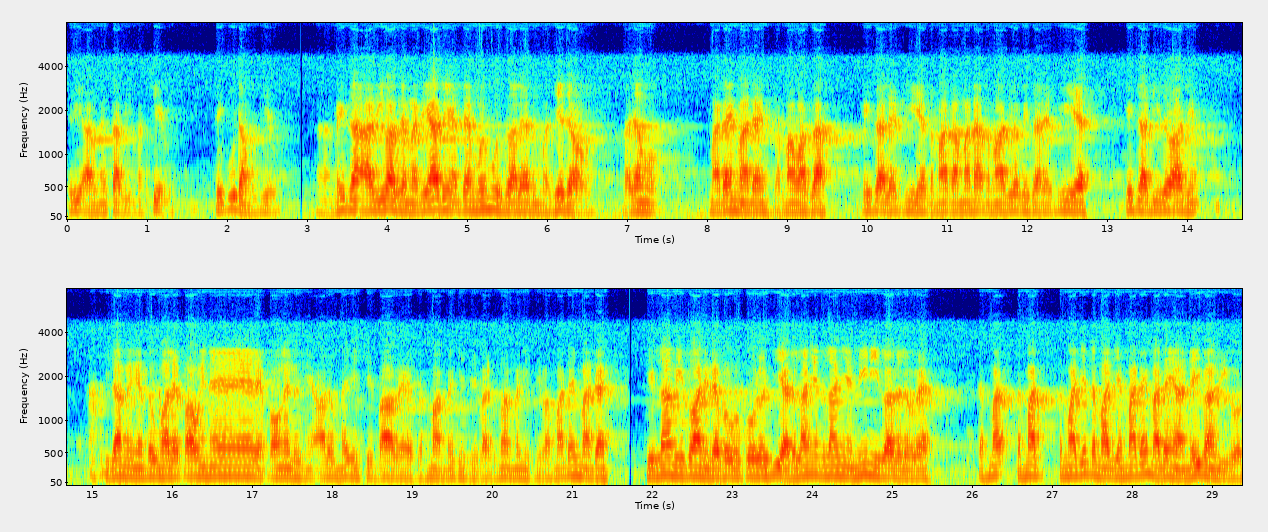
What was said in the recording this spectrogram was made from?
အဲဒီအာရုံနဲ့စပြီးမဖြစ်ဘူးစိတ်ကူးတောင်မဖြစ်ဘူးအဲမိစ္ဆာအာဇီဝဆိုမတရားဖြင့်အသက်မွေးမှုစွာလဲသူမဖြစ်တော့ဘူးဒါကြောင့်မို့မတိုင်းမတိုင်းသမာဝါစာကိစ္စလည်းပြီးတယ်သမာကမ္မန္တသမာဇောကိစ္စလည်းပြီးတယ်ကိစ္စပြီးသောအချင်း ဒီလမင်္ဂန်သုံးပါးလဲပါဝင်တယ်တဲ့ပေါင်းလိုက်လို့ချင်းအားလုံးမဂ္ဂင်7ပါးပဲဓမ္မမဂ္ဂင်7ပါးဓမ္မမဂ္ဂင်7ပါးမတိုင်းမတိုင်းခြေလမ်းပြီးသွားနေတဲ့ပုဂ္ဂိုလ်ကိုယ်လိုရှိရဒလန်းချင်းဒလန်းချင်းနီးနီးသွားသလိုပဲဓမ္မဓမ္မဓမ္မချင်းဓမ္မချင်းမတိုင်းမတိုင်းဟာနိဗ္ဗာန်စီကို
